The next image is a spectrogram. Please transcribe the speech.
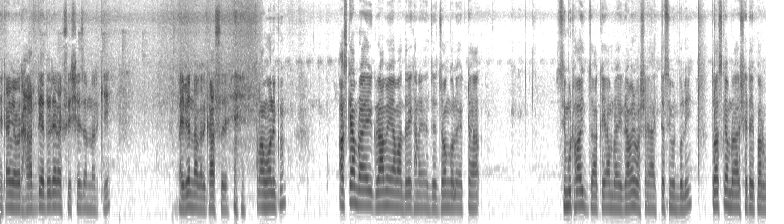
এটা আমি আবার হাত দিয়ে ধরে রাখছি সেই জন্য আর কি। ভাইবেন না আবার গাছে। সালামু আলাইকুম। আজকে আমরা এই গ্রামে আমাদের এখানে যে জঙ্গলে একটা সিমুট হয়, যাকে আমরা এই গ্রামের ভাষায় আত্মা সিমুট বলি। তো আজকে আমরা সেটাই পারব।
